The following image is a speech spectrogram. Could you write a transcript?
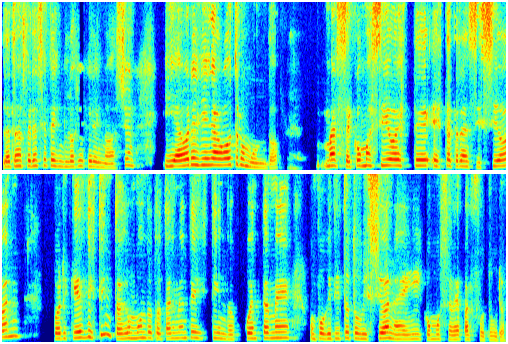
la transferencia tecnológica y la innovación. Y ahora llega a otro mundo. Marce, ¿cómo ha sido este, esta transición? Porque es distinto, es un mundo totalmente distinto. Cuéntame un poquitito tu visión ahí, cómo se ve para el futuro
